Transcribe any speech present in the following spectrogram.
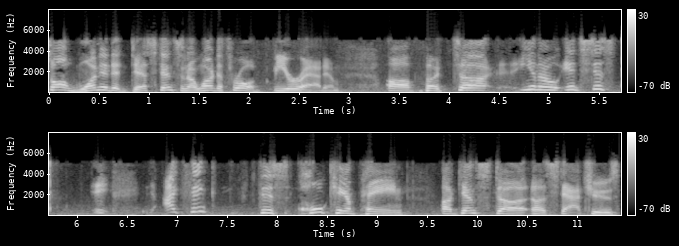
saw one at a distance, and I wanted to throw a beer at him. Uh, but, uh, you know, it's just, it, I think this whole campaign against uh, uh, statues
